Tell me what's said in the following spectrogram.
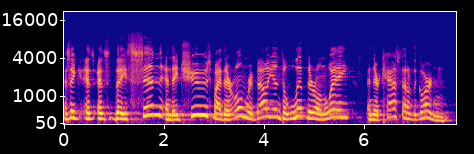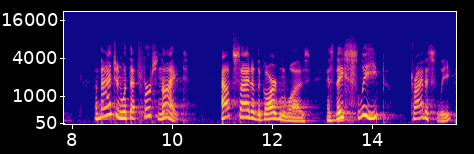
as, they, as, as they sin and they choose by their own rebellion to live their own way, and they're cast out of the garden, imagine what that first night outside of the garden was as they sleep, try to sleep,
